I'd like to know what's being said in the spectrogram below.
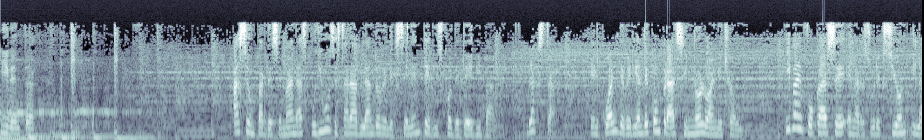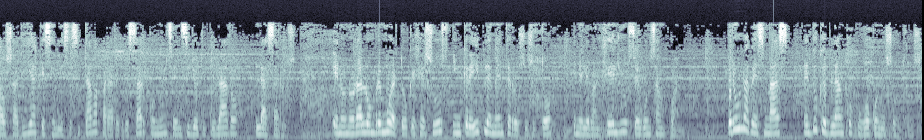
Hidden Track Hace un par de semanas pudimos estar hablando del excelente disco de David Bowie, Black Star, el cual deberían de comprar si no lo han hecho aún. Iba a enfocarse en la resurrección y la osadía que se necesitaba para regresar con un sencillo titulado Lazarus, en honor al hombre muerto que Jesús increíblemente resucitó en el Evangelio según San Juan. Pero una vez más, el Duque Blanco jugó con nosotros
